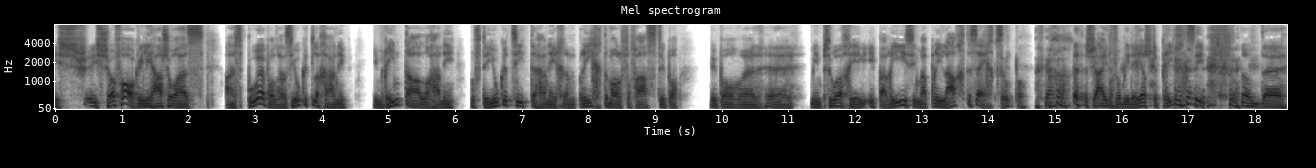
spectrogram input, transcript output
ist, ist schon eine Frage, weil ich habe schon als, als Bub oder als Jugendlicher habe ich, im Rheintaler habe ich auf der Jugendseite habe ich einen Bericht einmal verfasst über, über äh, meinen Besuch in, in, Paris im April 68. Super. das war einer von meinen ersten Berichten. und äh,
